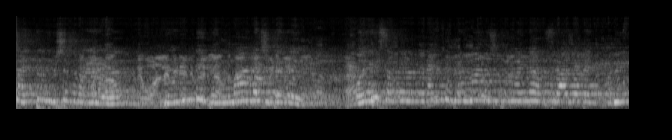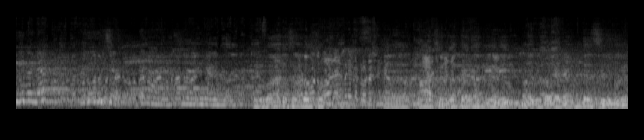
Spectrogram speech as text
ചരിത്ര നിമിഷം എന്ന് പറയാനുള്ളത് രണ്ട് ബ്രഹ്മാണ്ഡ ചിത്രങ്ങളിൽ ഒരേ സമയം രണ്ട് ബ്രഹ്മാണ്ട ചിത്രങ്ങളിൽ സുരാജേട്ടൻ അഭിനയിക്കുന്നുണ്ട്. അതിനെക്കുറിച്ച് പറയുന്നത് ഒരുപാട് സന്തോഷം. മാർച്ച് ഇരുപത്തി ഏഴാം തീയതി പറഞ്ഞതുപോലെ രണ്ട് സിനിമകൾ.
